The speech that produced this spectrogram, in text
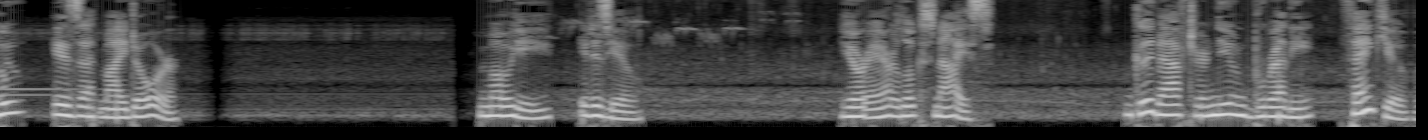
Who is at my door? Moyi, it is you. Your hair looks nice. Good afternoon, Brenny, thank you.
